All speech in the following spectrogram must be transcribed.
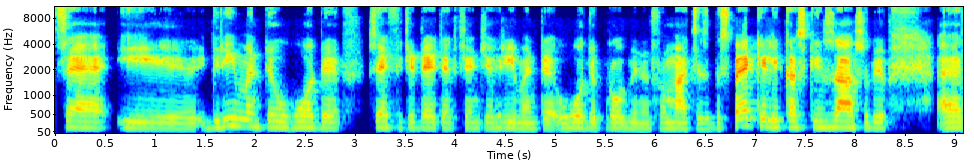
це і агріменти, угоди, Safety Data Exchange агріменти, угоди про обмін інформації з безпеки лікарських засобів. Е,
